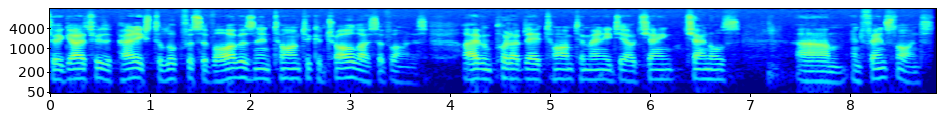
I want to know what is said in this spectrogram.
to go through the paddocks to look for survivors, and then time to control those survivors. I haven't put up there time to manage our chan channels um, and fence lines.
